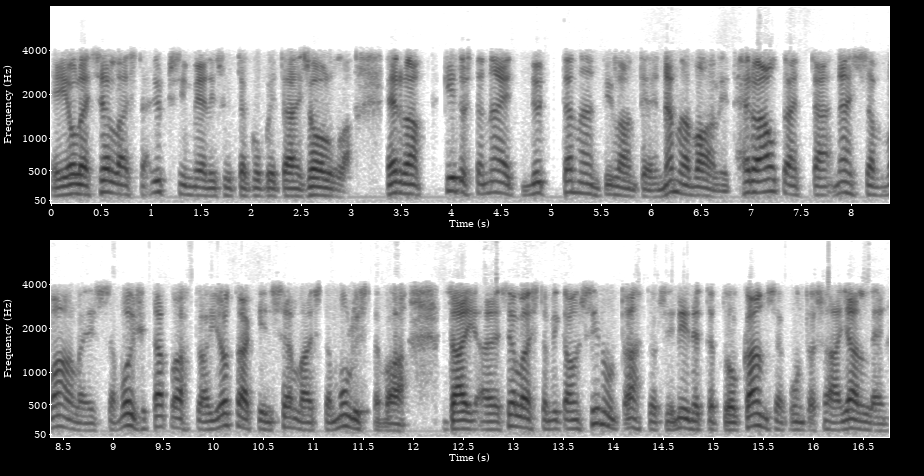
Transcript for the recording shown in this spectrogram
Ei ole sellaista yksimielisyyttä kuin pitäisi olla. Herra, kiitos, että näet nyt tämän tilanteen, nämä vaalit. Herra, auta, että näissä vaaleissa voisi tapahtua jotakin sellaista mullistavaa tai sellaista, mikä on sinun tahtosi niin, että tuo kansakunta saa jälleen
